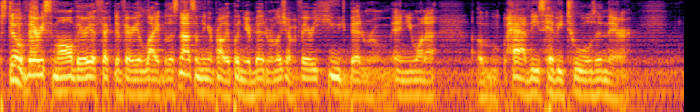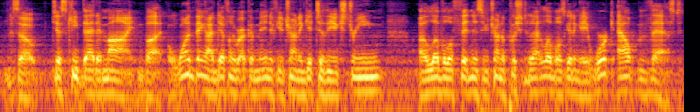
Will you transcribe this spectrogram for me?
still very small, very effective, very light, but it's not something you're probably put in your bedroom unless you have a very huge bedroom and you want to uh, have these heavy tools in there. So just keep that in mind. But one thing I definitely recommend if you're trying to get to the extreme uh, level of fitness, if you're trying to push it to that level, is getting a workout vest.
